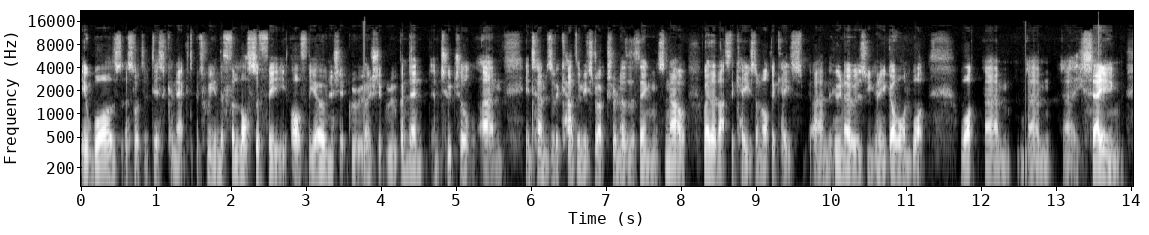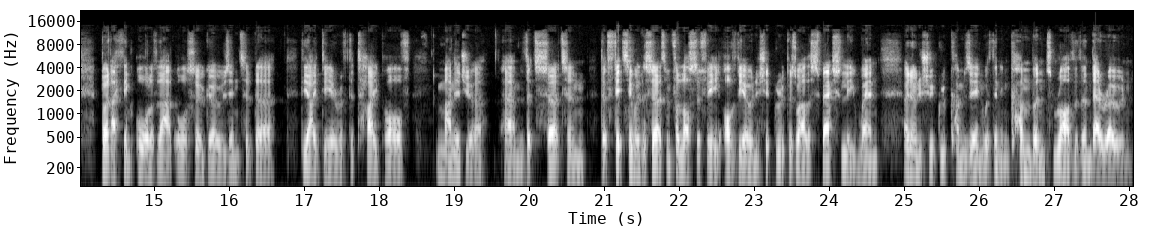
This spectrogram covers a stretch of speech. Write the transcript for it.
It was a sort of disconnect between the philosophy of the ownership group ownership group and then and Tuchel um, in terms of academy structure and other things. Now whether that's the case or not the case, um, who knows? You can go on what what um, um, uh, he's saying, but I think all of that also goes into the the idea of the type of manager um, that certain that fits in with a certain philosophy of the ownership group as well, especially when an ownership group comes in with an incumbent rather than their own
